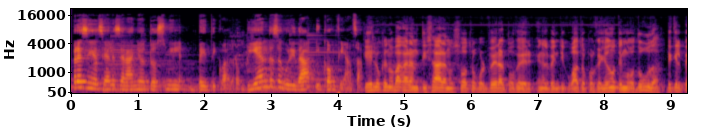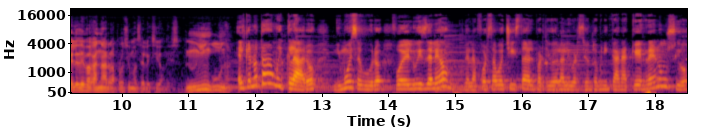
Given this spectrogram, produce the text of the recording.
presidenciales del año 2024. Bien de seguridad y confianza. ¿Qué es lo que nos va a garantizar a nosotros volver al poder en el 24? Porque yo no tengo duda de que el PLD va ganar las próximas elecciones. Ninguna. El que no estaba muy claro ni muy seguro fue Luis de León, de la Fuerza Bochista del Partido de la Liberación Dominicana, que renunció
